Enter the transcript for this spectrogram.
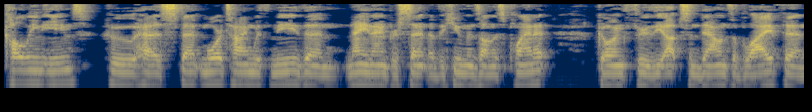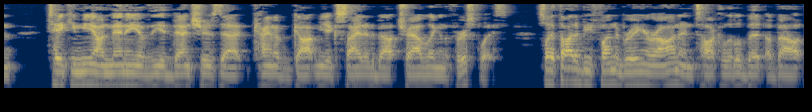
Colleen Eames, who has spent more time with me than 99% of the humans on this planet, going through the ups and downs of life and taking me on many of the adventures that kind of got me excited about traveling in the first place. So I thought it'd be fun to bring her on and talk a little bit about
